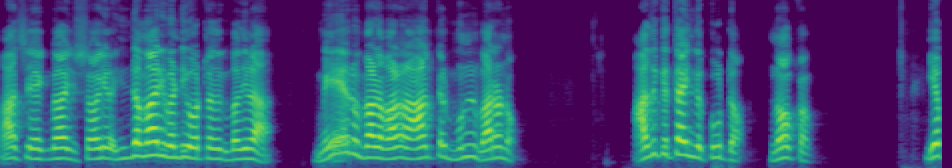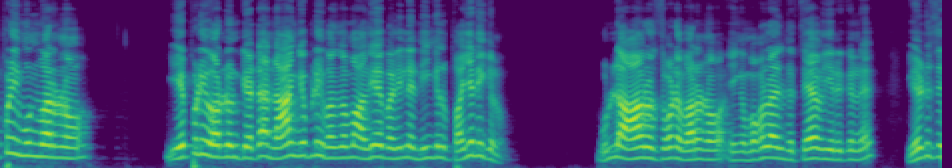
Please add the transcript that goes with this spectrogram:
வாசேக் பாய் சோயல் இந்த மாதிரி வண்டி ஓட்டுறதுக்கு பதிலாக மேலும் பல பல ஆட்கள் முன் வரணும். அதுக்குத்தான் இந்த கூட்டம் நோக்கம். எப்படி முன் வரணும்? எப்படி வரணும்னு கேட்டால் நாங்கள் எப்படி வந்தோமோ அதே வழியில் நீங்களும் பயணிக்கணும். உள்ள ஆர்வத்தோடு வரணும். எங்கள் முகலாளி இந்த தேவை இருக்குன்னு எடுத்து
